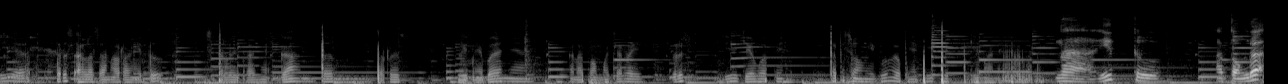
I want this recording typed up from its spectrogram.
Iya terus alasan orang itu setelah ditanya ganteng terus duitnya banyak kenapa mau cerai? Terus dia jawabnya tapi suami gue nggak punya titik gimana? Nah itu. Atau enggak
